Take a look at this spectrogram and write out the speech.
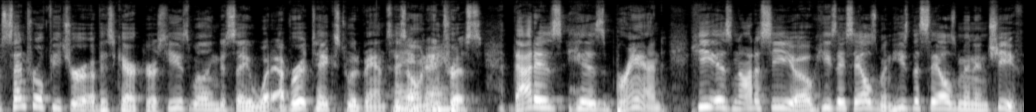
central feature of his character. Is he is willing to say whatever it takes to advance his I own agree. interests. That is his brand. He is not a CEO. He's a salesman. He's the salesman in chief.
